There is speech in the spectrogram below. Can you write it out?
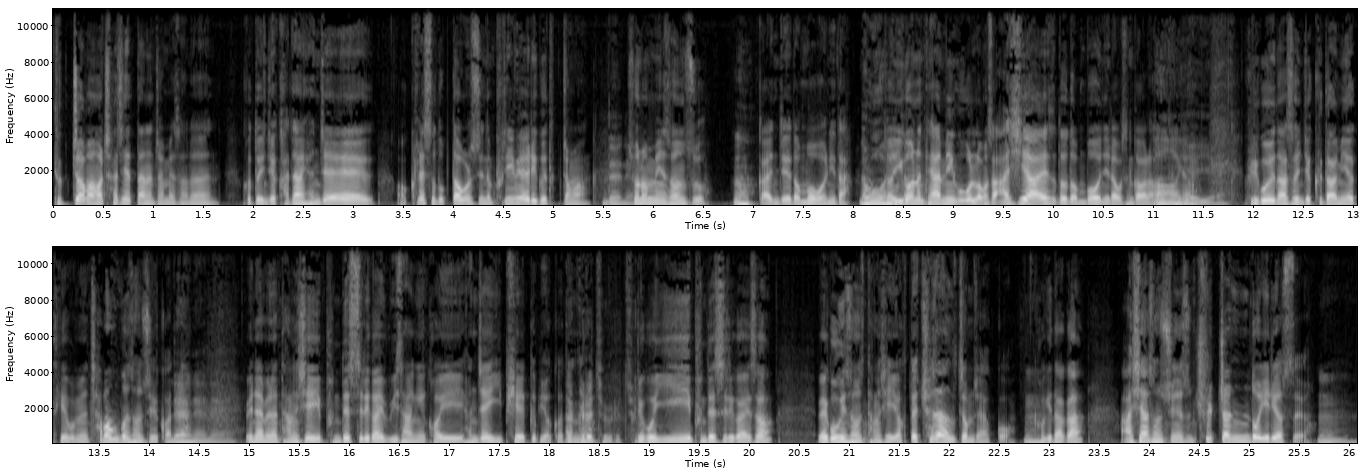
득점왕을 차지했다는 점에서는 그것도 이제 가장 현재 어, 클래스 높다 볼 수 있는 프리미어 리그 득점왕 네네. 손흥민 선수가 어, 이제 넘버 원이다. 너무 저는 이거는 대한민국을 넘어서 아시아에서도 넘버 원이라고 생각을 아, 하거든요. 예, 예. 그리고 나서 이제 그 다음이 어떻게 보면 차범근 선수일 것 같아요. 왜냐하면 당시에 이 분데스리가의 위상이 거의 현재 아, EPL급이었거든요. 그렇죠, 그렇죠. 그리고 이 분데스리가에서 외국인 선수 당시에 역대 최다 득점자였고 음. 거기다가 아시아 선수 중에서는 출전도 1위였어요. 음.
